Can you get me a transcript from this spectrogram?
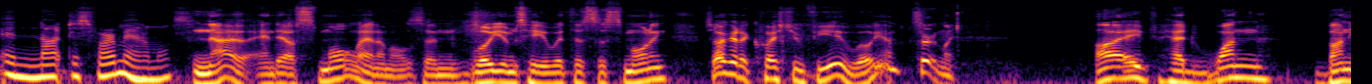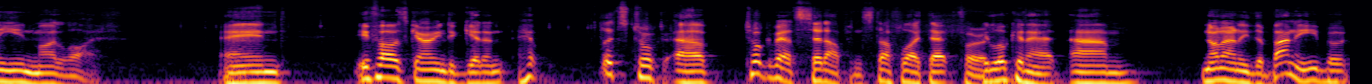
and not just farm animals. No, and our small animals. And William's here with us this morning. So I got a question for you, William. Certainly. I've had one bunny in my life, and if I was going to get an, help, let's talk uh, talk about setup and stuff like that for it. You're looking at um, not only the bunny, but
